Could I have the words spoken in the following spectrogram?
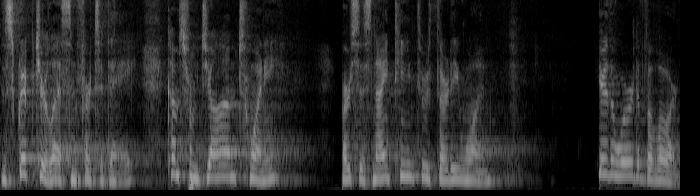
The scripture lesson for today comes from John 20, verses 19 through 31. Hear the word of the Lord.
